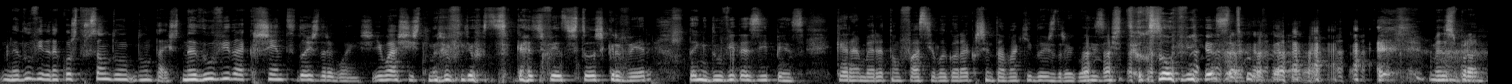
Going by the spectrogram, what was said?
na dúvida, na construção de um, de um, texto, na dúvida, acrescente dois dragões. Eu acho isto maravilhoso, porque às vezes estou a escrever, tenho dúvidas e penso: caramba, era tão fácil, agora acrescentava aqui dois dragões isto resolvia-se tudo. mas pronto,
